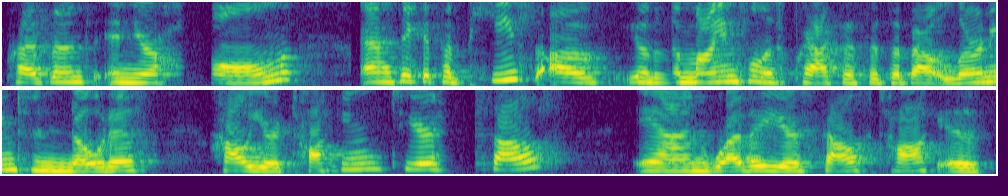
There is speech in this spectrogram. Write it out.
present in your home. And I think it's a piece of you know the mindfulness practice that's about learning to notice how you're talking to yourself and whether your self-talk is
